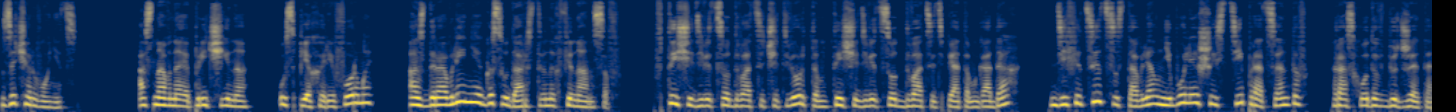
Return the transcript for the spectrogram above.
за червонец. Основная причина успеха реформы – оздоровление государственных финансов. В 1924-1925 годах дефицит составлял не более 6% расходов бюджета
